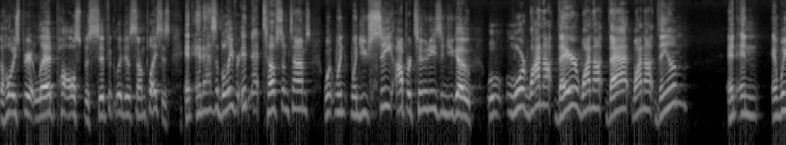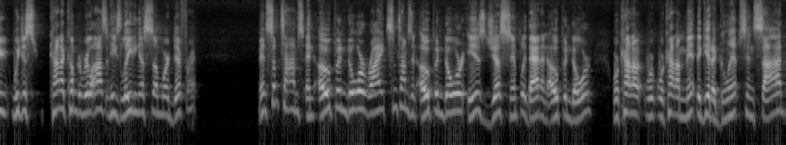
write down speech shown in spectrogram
the Holy Spirit led Paul specifically to some places. And, and as a believer, isn't that tough sometimes when, when, when you see opportunities and you go, well, Lord, why not there? Why not that? Why not them? And, and, and we, we just kind of come to realize that He's leading us somewhere different. Man, sometimes an open door, right? Sometimes an open door is just simply that an open door. We're kind of we're, we're kind of meant to get a glimpse inside,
